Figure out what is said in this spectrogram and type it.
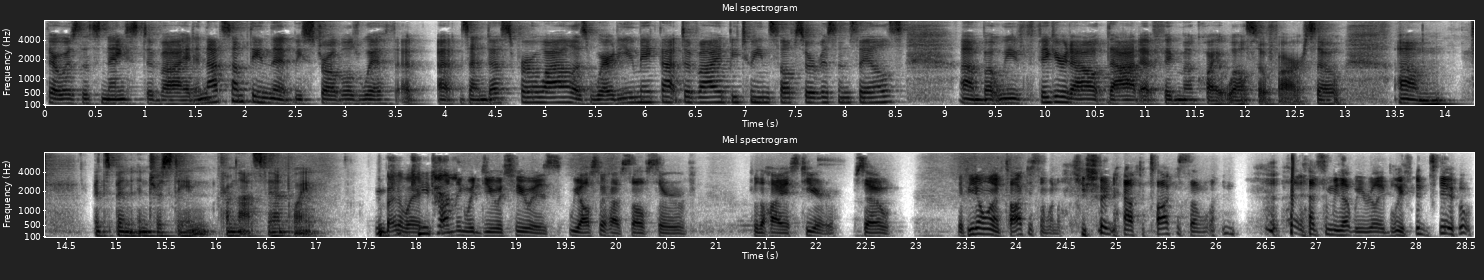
there was this nice divide and that's something that we struggled with at, at zendesk for a while is where do you make that divide between self-service and sales um, but we've figured out that at Figma quite well so far. So um, it's been interesting from that standpoint. By the way, one thing we do too is we also have self serve for the highest tier. So if you don't want to talk to someone, you shouldn't have to talk to someone. That's something that we really believe in too.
